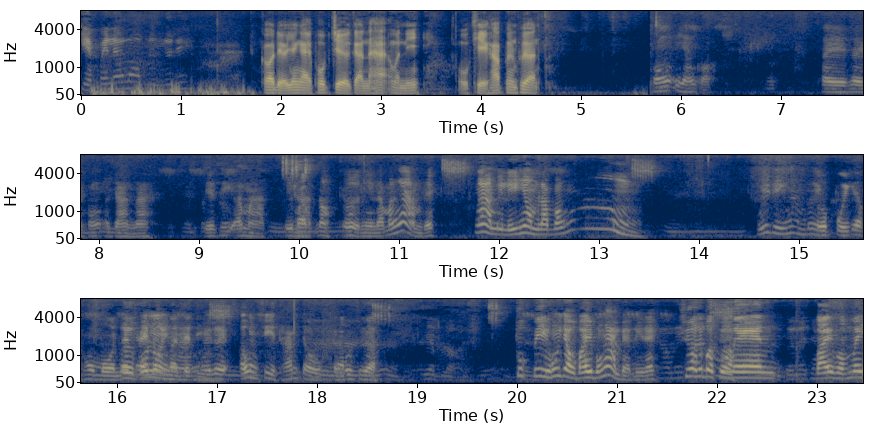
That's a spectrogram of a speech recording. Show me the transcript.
เก็บไปแล้วรอบหนึ่งเลยดิก็เดี๋ยวยังไงพบเจอกันนะฮะวันนี้ โอเคครับเพื่อนของอหยังก่อนใส่ใส่ของอาจารย์นะเดี๋ยวที่อามาดอามาดเนาะเออนี่แหละมันงามเด้งามอีหลียอมรับว่างาม วิธีงามเลยตัวปุ๋ยกับฮอร์โมนเออใช้พ่นหน่อยมังานมจะดีไปเลย เอาสิถามเจ้าเป็นผู้เสือทุกปีของเจ้าใบบ่งามแบบนี้เลยเชื่อหรือบ่เชื่อแมนใบผมไม่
